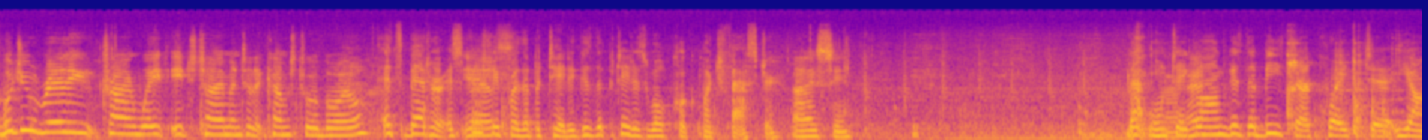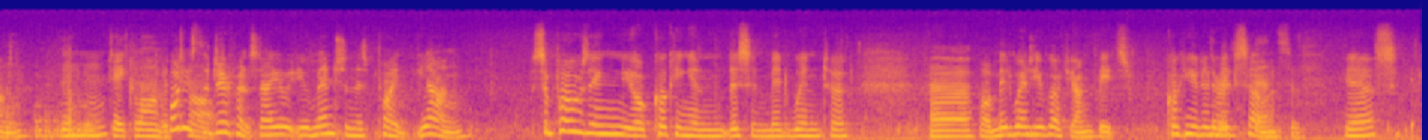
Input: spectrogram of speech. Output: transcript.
Would you really try and wait each time until it comes to a boil? It's better, especially Yes. for the potato, because the potatoes will cook much faster. I see. That won't take long because the beets are quite uh, young. They won't take long at What is the difference? Now, you, you mentioned this point, young. Supposing you're cooking in this in midwinter. Uh, well, midwinter, you've got young beets. Cooking it in They're midsummer. expensive. Yes. yes.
